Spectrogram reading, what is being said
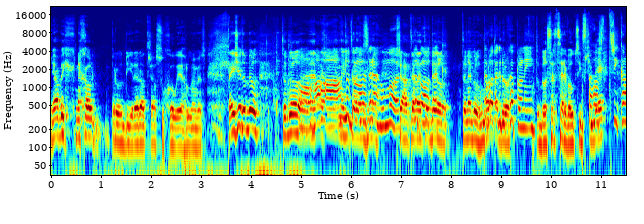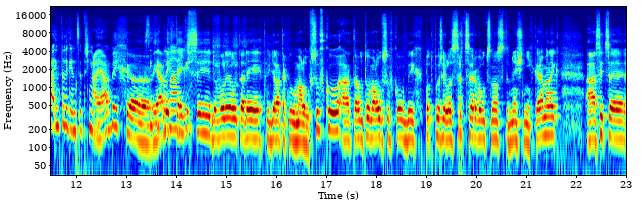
Já bych nechal pro Dürera třeba suchou jehlu nebo. Takže to byl, to byl eh, Aha, to bylo teda humor. Přátelé, To to, bylo byl, tak- to nebyl humor, To bylo tak bylo, duchaplný. to byl srdcervoucí Z toho příběh. stříkala inteligence přímo. A já bych, eh, já bych poznámky. teď si dovolil tady udělat takovou malou vsuvku a touto malou vsuvkou bych podpořil srdcervoucnost dnešních karamelek a sice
